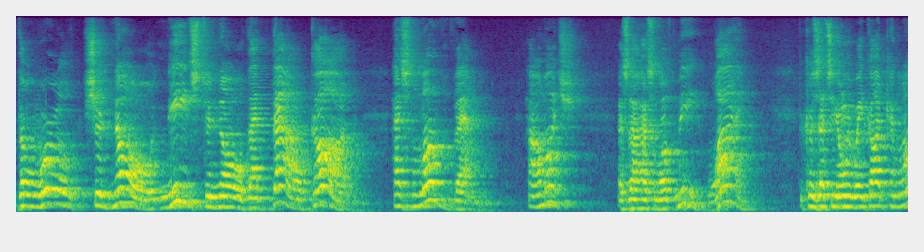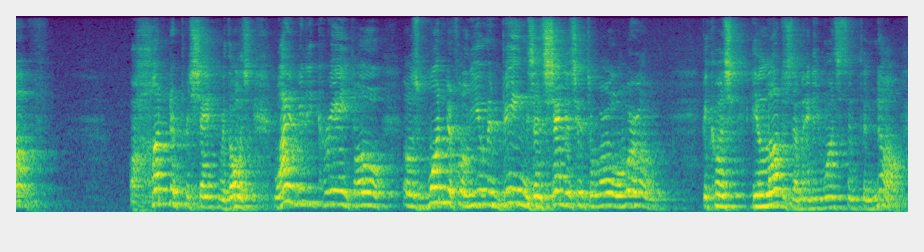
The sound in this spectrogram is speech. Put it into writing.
the world should know, needs to know that thou, God, has loved them. How much? As thou hast loved me. Why? Because that's the only way God can love. A hundred percent with all this. Why would he create all those wonderful human beings and send us into all the world? Because he loves them and he wants them to know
